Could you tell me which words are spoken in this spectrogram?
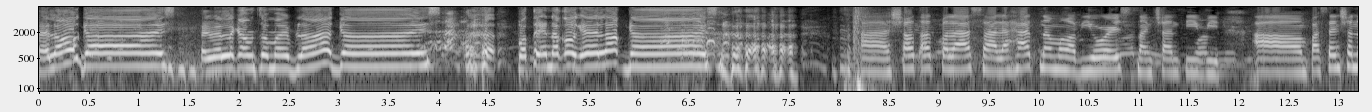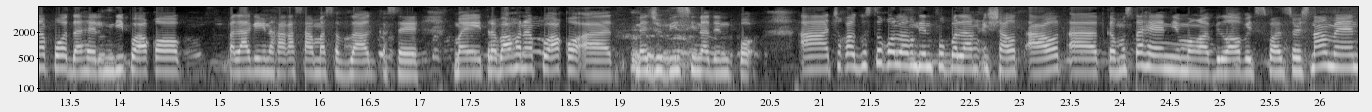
Hello guys! Hey, welcome to my vlog guys! Pati na ko elok guys! Ah, shout out pala sa lahat ng mga viewers ng Chan TV. Um, pasensya na po dahil hindi po ako palaging nakakasama sa vlog kasi may trabaho na po ako at medyo busy na din po. At tsaka gusto ko lang din po palang i-shout out at kamustahin yung mga beloved sponsors namin,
